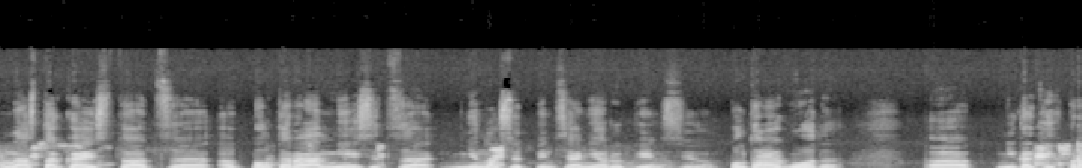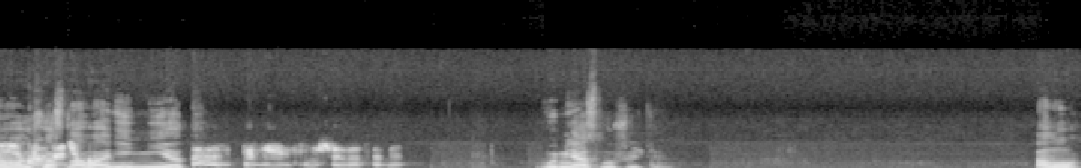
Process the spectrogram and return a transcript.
У нас такая ситуация. Э, Полтора месяца не носят пенсионеру пенсию. Полтора года. Э, Никаких правовых оснований нет. А. Вы меня слушаете? Алло.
